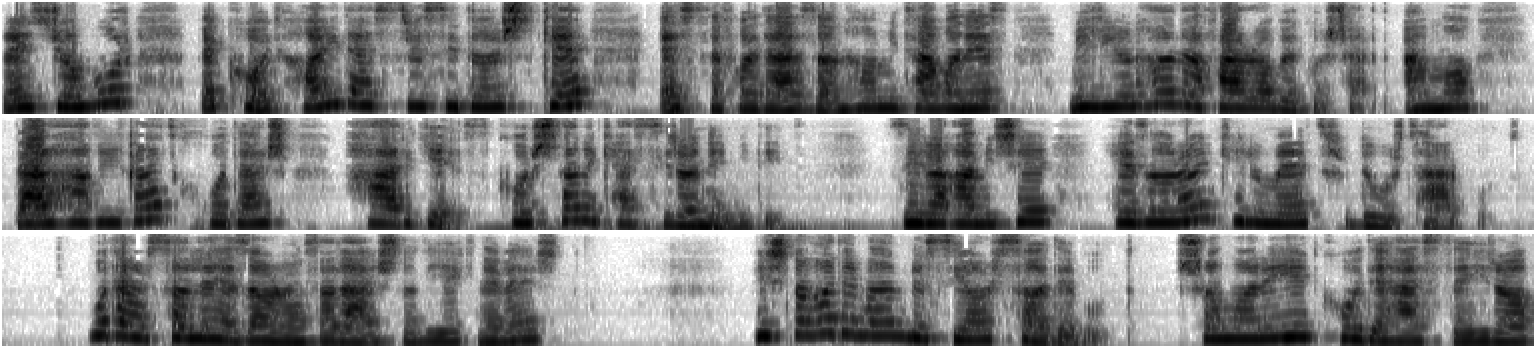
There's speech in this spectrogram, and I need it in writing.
رئیس جمهور به کدهایی دسترسی داشت که استفاده از آنها می توانست میلیون ها نفر را بکشد اما در حقیقت خودش هرگز کشتن کسی را نمی‌دید زیرا همیشه هزاران کیلومتر دورتر بود. او در سال 1981 نوشت پیشنهاد من بسیار ساده بود. شماره کد ای را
